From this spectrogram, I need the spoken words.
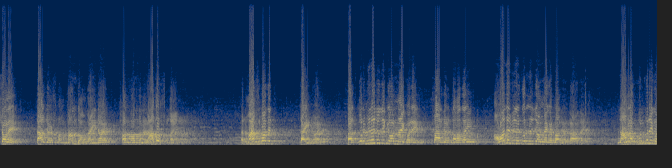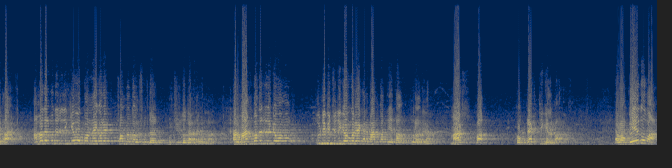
চলে, তার জন্য সন্তান দল দায়ী নয়, সন্তান দলের আদর্শ দায়ী নয়। আর মার্ক্সবাদের দায়ী নয়, তার কর্মীরা যদি কেউ অন্যায় করে, তার জন্য তারা দায়ী। আমাদের ভিতরে কর্মীরা যে অন্যায় করে তার তারা দায়ী কিন্তু আমরা ভুল করি কোথায়? আমাদের মধ্যে যদি কেউ অন্যায় করে, সন্তান দল শুদ্ধ মুষ্টিযুদ্ধ তার দেবেন না। আর মার্ক্সবাদে যদি কেউ ত্রুটি বিচ্ছুতি কেউ করে, এখানে মার্ক্সবাদ দিয়ে তা তুলে দিলাম মার্ক্সবাদ খুব প্র্যাকটিক্যাল বাদ। এবং বেদও বাদ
